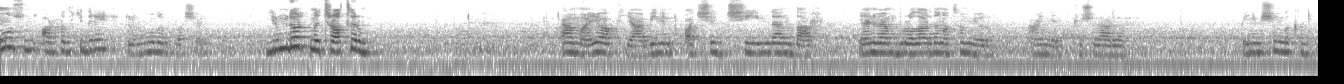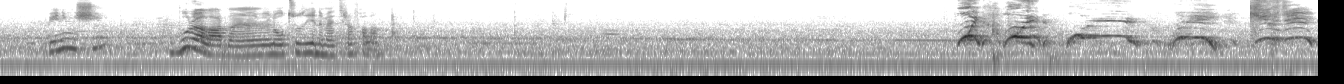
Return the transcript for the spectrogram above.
Olsun arkadaki direği tutturum. Bu da bir başarı. 24 metre atarım. Ama yok ya benim açı şeyimden dar. Yani ben buralardan atamıyorum. Aynen köşelerden. Benim işim bakın. Benim işim buralardan yani böyle 37 metre falan. Oy oy oy oy girdi.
